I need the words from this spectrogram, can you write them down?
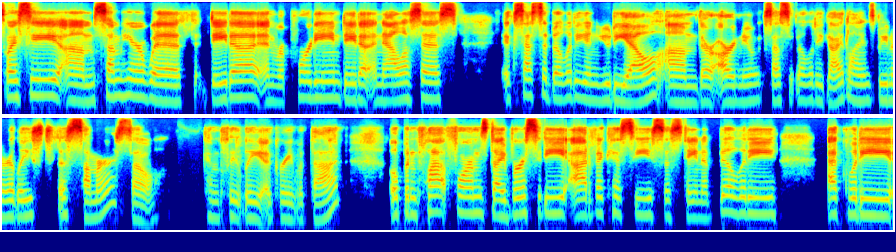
So I see um, some here with data and reporting, data analysis, accessibility and UDL. Um, there are new accessibility guidelines being released this summer, so completely agree with that. Open platforms, diversity, advocacy, sustainability, equity,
